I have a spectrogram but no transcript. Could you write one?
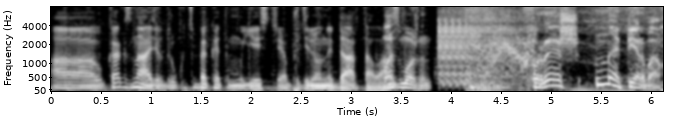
а, как знать, вдруг у тебя к этому есть определенный дар, талант. Возможно. Фреш на первом.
